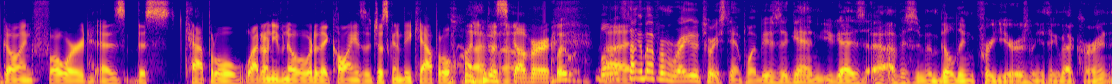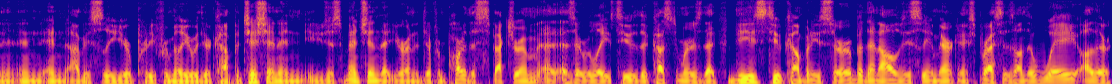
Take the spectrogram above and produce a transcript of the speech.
going forward as this capital i don't even know what are they calling? Is it just going to be capital one discover? Well uh, let's talk about from a regulatory standpoint because again you guys uh, obviously been building for years when you think about current and, and, and, obviously you're pretty familiar with your competition and you just mentioned that you're on a different part of the spectrum as it relates to the customers that these two companies serve but then obviously american express is on the way other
